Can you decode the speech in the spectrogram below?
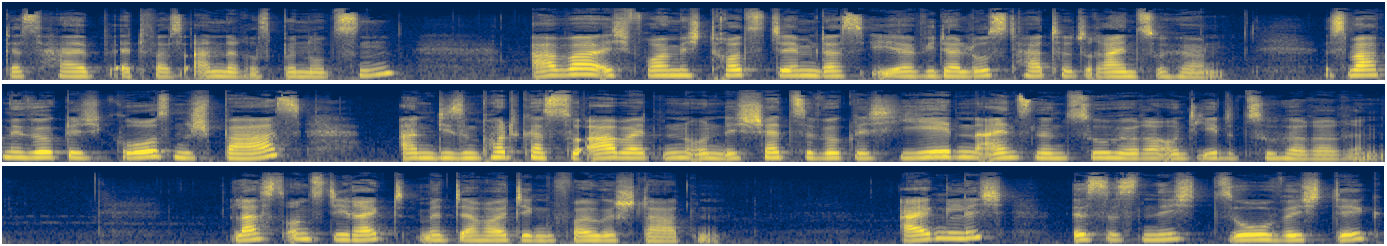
deshalb etwas anderes benutzen. Aber ich freue mich trotzdem, dass ihr wieder Lust hattet, reinzuhören. Es macht mir wirklich großen Spaß, an diesem Podcast zu arbeiten und ich schätze wirklich jeden einzelnen Zuhörer und jede Zuhörerin. Lasst uns direkt mit der heutigen Folge starten. Eigentlich ist es nicht so wichtig,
